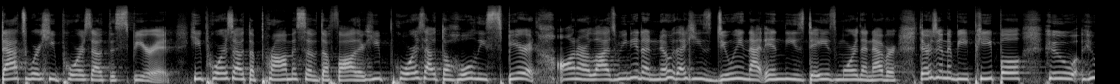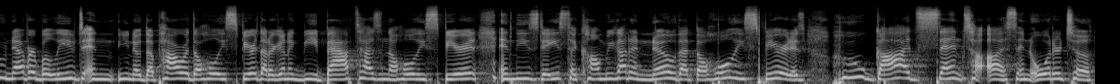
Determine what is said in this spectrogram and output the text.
That's where he pours out the Spirit. He pours out the promise of the Father. He pours out the Holy Spirit on our lives. We need to know that he's doing that in these days more than ever. There's going to be people who who never believed in, you know, the power of the Holy Spirit that are going to be baptized in the Holy Spirit in these days to come. We got to know that the Holy Spirit is who God sent to us in order to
